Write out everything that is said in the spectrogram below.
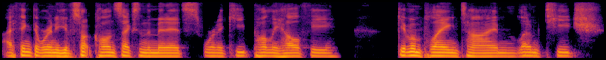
I think that we're going to give Collin Sexton the minutes. We're going to keep Conley healthy, give him playing time, let him teach.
